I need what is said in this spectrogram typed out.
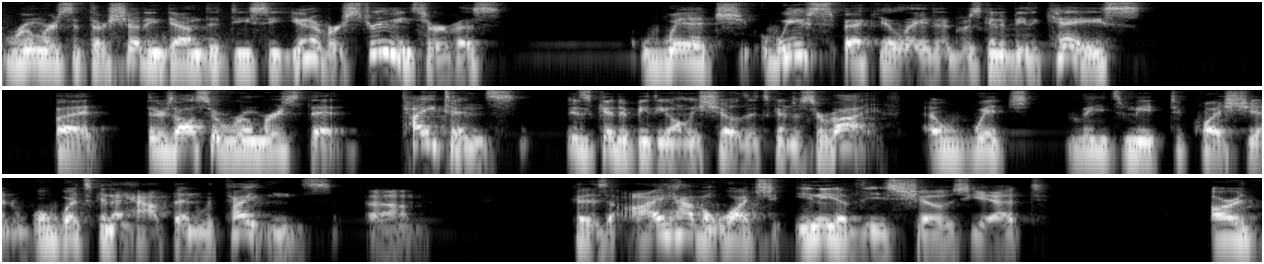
rumors that they're shutting down the DC Universe streaming service, which we've speculated was going to be the case but there's also rumors that Titans is going to be the only show that's going to survive, uh, which leads me to question well, what's going to happen with Titans? Because I haven't watched any of these shows yet. Are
